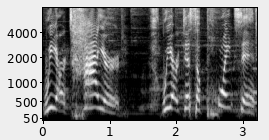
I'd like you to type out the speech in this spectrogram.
We are tired. We are disappointed.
